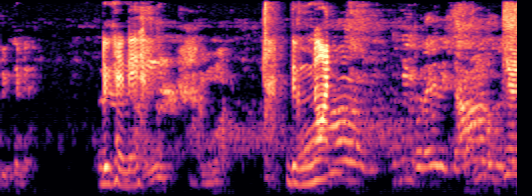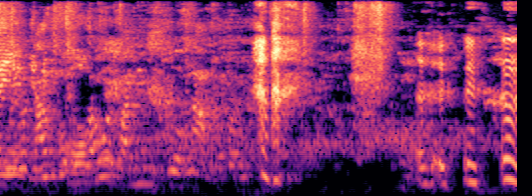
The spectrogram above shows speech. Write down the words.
ดึงแค่นี้ดึงให้นี่ดึงมาดึงน็อตมีอะไรเลยจ้าใหญ่ดึงบ่ออกเลยเออเออเออ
